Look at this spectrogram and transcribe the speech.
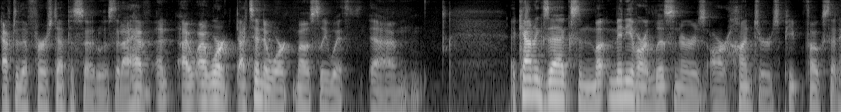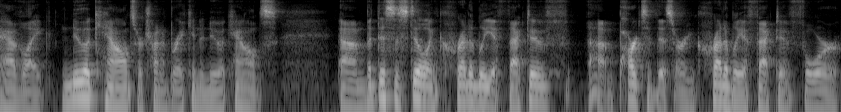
after the first episode was that I have I, I work I tend to work mostly with um, account execs, and m- many of our listeners are hunters, pe- folks that have like new accounts or trying to break into new accounts. Um, but this is still incredibly effective. Um, parts of this are incredibly effective for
